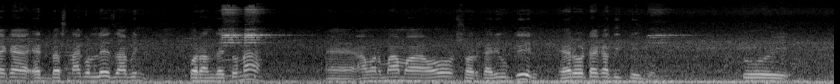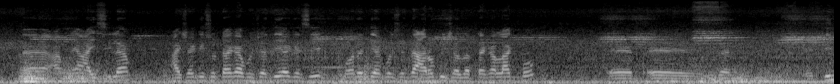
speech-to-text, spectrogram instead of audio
টাকা অ্যাডভান্স না করলে যাবিন করান যাইতো না। আমার ও সরকারি উকিল হেরও টাকা দিতে হইব। তো আমি আইছিলাম, আইসা কিছু টাকা পয়সা দিয়ে গেছি, পরে দিয়া কইছে যে আরও বিশ হাজার টাকা লাগবো। তিন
